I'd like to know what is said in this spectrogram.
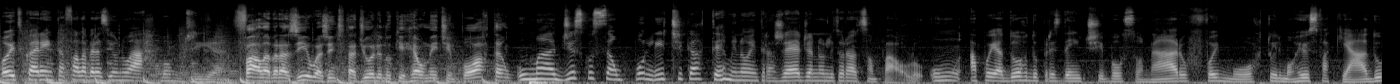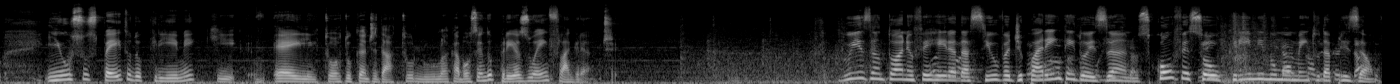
8h40, Fala Brasil no ar. Bom dia. Fala Brasil, a gente está de olho no que realmente importa. Uma discussão política terminou em tragédia no litoral de São Paulo. Um apoiador do presidente Bolsonaro foi morto, ele morreu esfaqueado e o suspeito do crime, que é eleitor do candidato Lula, acabou sendo preso em flagrante. Luiz Antônio Ferreira da Silva, de 42 anos, confessou o crime no momento da prisão.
